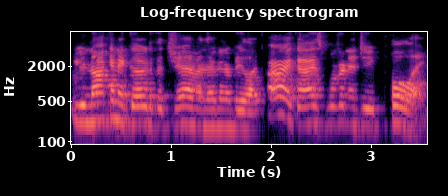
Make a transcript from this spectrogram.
you're not going to go to the gym and they're going to be like, all right, guys, we're going to do pulling.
